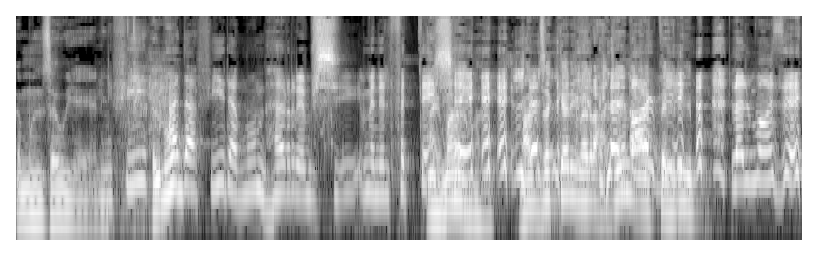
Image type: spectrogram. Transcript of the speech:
منزوية يعني. يعني في المهم- حدا فينا مو مهرب شيء من هي الفتاشه ما بتذكري مرة حكينا للباربي، التهريب. للموزة.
